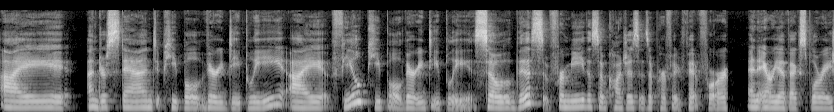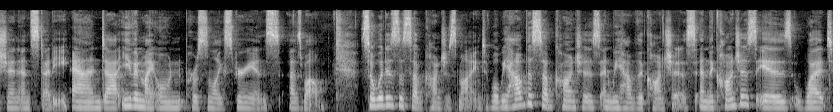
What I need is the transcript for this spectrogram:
I understand people very deeply. I feel people very deeply. So, this for me, the subconscious is a perfect fit for an area of exploration and study, and uh, even my own personal experience as well. So, what is the subconscious mind? Well, we have the subconscious and we have the conscious. And the conscious is what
